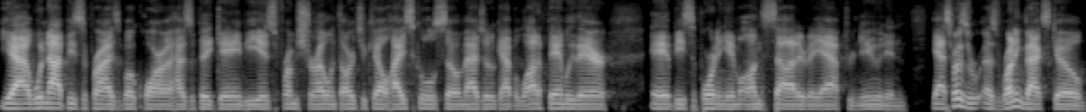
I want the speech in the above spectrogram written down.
Yeah, I would not be surprised if Okwara has a big game. He is from Charlotte, to Kell High School, so imagine he'll have a lot of family there and be supporting him on Saturday afternoon. And yeah, as far as, as running backs go,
